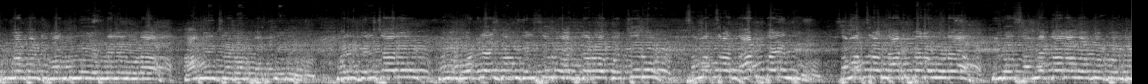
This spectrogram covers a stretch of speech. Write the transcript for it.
ఉన్నటువంటి మంత్రులు ఎమ్మెల్యేలు కూడా హామీ ఇచ్చినటువంటి పరిస్థితి మరి గెలిచారు మనం ఓట్లు వేసినాం గెలిచారు అధికారులు వచ్చారు సంవత్సరం దాటిపోయింది సంవత్సరం దాటిపోయినా కూడా ఈరోజు సమ్మెకాలంలో ఉన్నటువంటి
